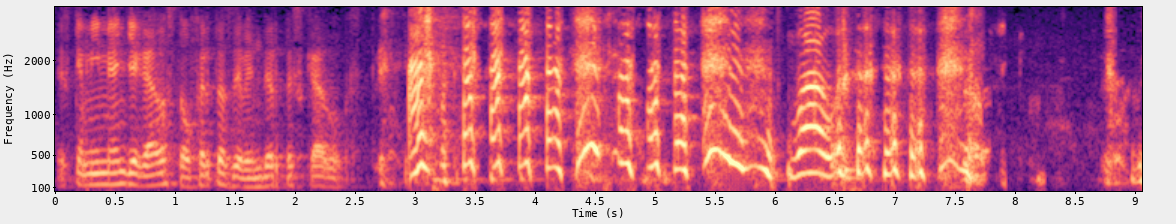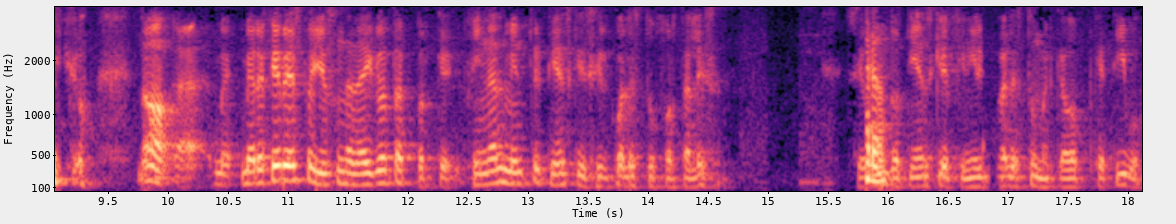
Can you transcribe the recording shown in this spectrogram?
Es que a mí me han llegado hasta ofertas de vender pescado. ¡Wow! No, me, me, refiero a esto y es una anécdota porque finalmente tienes que decir cuál es tu fortaleza. Segundo, tienes que definir cuál es tu mercado objetivo,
